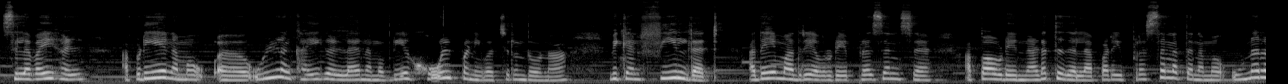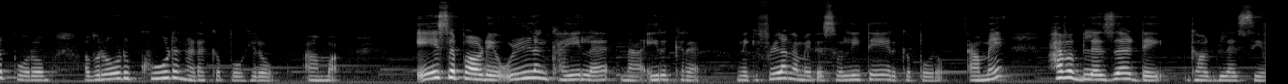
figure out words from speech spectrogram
சில வைகள் அப்படியே நம்ம உள்ளங்கைகளில் நம்ம அப்படியே ஹோல்ட் பண்ணி வச்சுருந்தோன்னா வி கேன் ஃபீல் தட் அதே மாதிரி அவருடைய ப்ரெசன்ஸை அப்பாவுடைய நடத்துதல் அப்பாவுடைய பிரசன்னத்தை நம்ம உணர போகிறோம் அவரோடு கூட நடக்க போகிறோம். ஆமாம் ஏசப்பாவுடைய உள்ளங்கையில் நான் இருக்கிறேன். இன்னைக்கு ஃபுல்லாக நம்ம இதை சொல்லிகிட்டே இருக்க போகிறோம் ஆமே have a pleasure day god bless you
